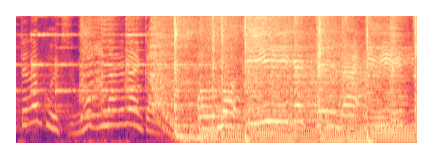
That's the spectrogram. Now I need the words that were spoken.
ってなこいつ。もう離れないから。思い出てない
